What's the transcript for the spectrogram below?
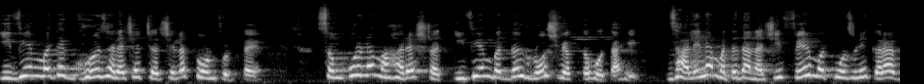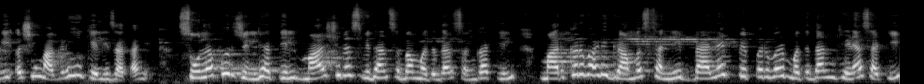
ईव्हीएममध्ये घोळ झाल्याच्या चर्चेला तोंड फुटतंय. संपूर्ण महाराष्ट्रात ईव्हीएमबद्दल रोष व्यक्त होत आहे. झालेल्या मतदानाची फेरमतमोजणी करावी अशी मागणीही केली जात आहे. सोलापूर जिल्ह्यातील माळशिरस विधानसभा मतदारसंघातील मार्करवाडी ग्रामस्थांनी बॅलेट पेपरवर मतदान घेण्यासाठी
